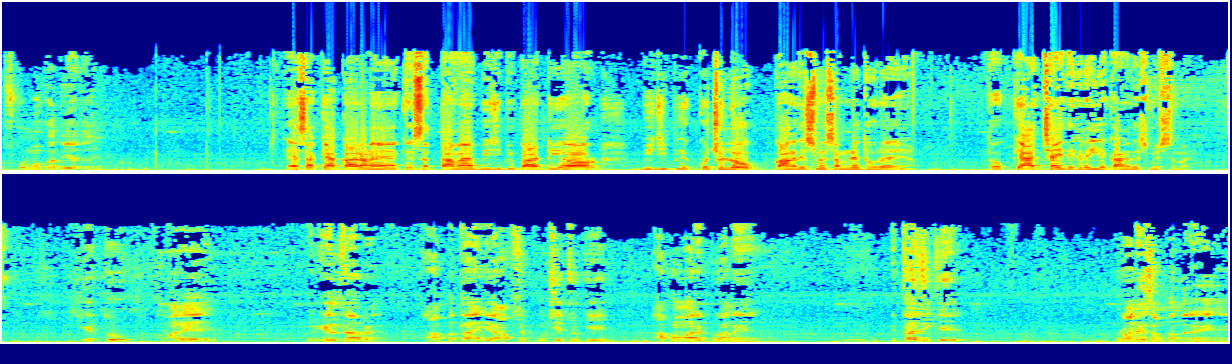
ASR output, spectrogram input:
उसको मौका दिया जाएगा। ऐसा क्या कारण है कि सत्ता में बीजेपी पार्टी और बीजेपी के कुछ लोग कांग्रेस में सम्मिलित हो रहे हैं? तो क्या अच्छाई दिख रही है कांग्रेस में इस समय? ये तो हमारे बघेल साहब हैं। आप बताएँगे, आपसे पूछिए, चूँकि आप हमारे पुराने पिताजी के पुराने संबंध रहे हैं,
